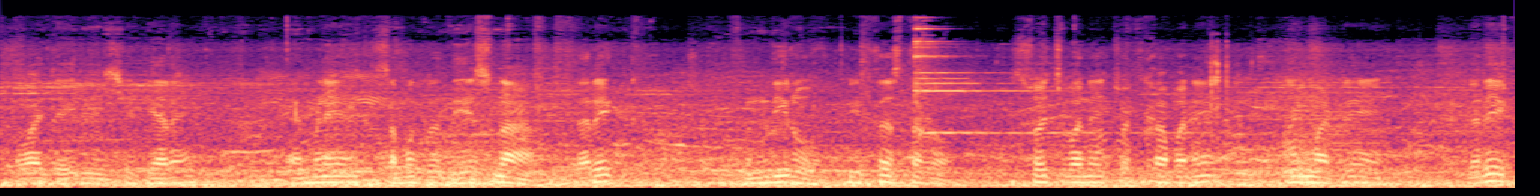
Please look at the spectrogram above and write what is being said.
થવા જઈ રહી છે ત્યારે એમણે સમગ્ર દેશના દરેક મંદિરો, તીર્થસ્થળો સ્વચ્છ બને, ચોખ્ખા બને, એ માટે દરેક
